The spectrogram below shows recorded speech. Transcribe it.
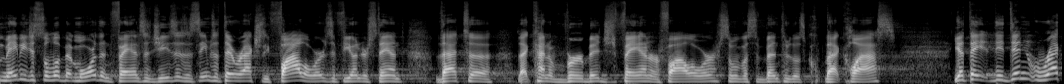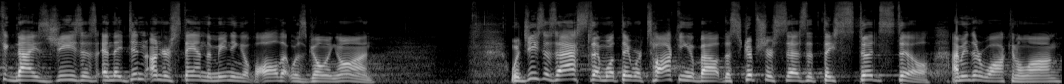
maybe just a little bit more than fans of Jesus. It seems that they were actually followers, if you understand that, uh, that kind of verbiage, fan or follower. Some of us have been through those, that class. Yet they, they didn't recognize Jesus and they didn't understand the meaning of all that was going on. When Jesus asked them what they were talking about, the scripture says that they stood still. I mean, they're walking along,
